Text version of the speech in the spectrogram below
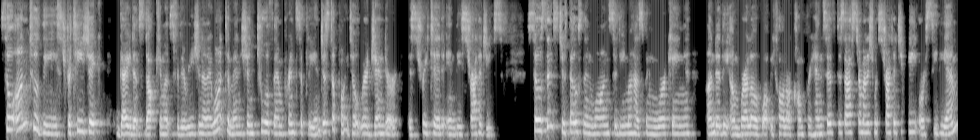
So on to the strategic guidance documents for the region, and I want to mention two of them principally, and just to point out where gender is treated in these strategies. So since 2001, CDEMA has been working under the umbrella of what we call our Comprehensive Disaster Management Strategy, or CDM.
